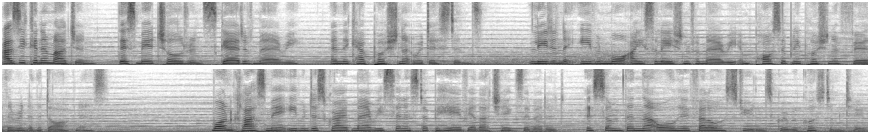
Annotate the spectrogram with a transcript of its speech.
As you can imagine, this made children scared of Mary and they kept pushing her to a distance, leading to even more isolation for Mary and possibly pushing her further into the darkness. One classmate even described Mary's sinister behaviour that she exhibited as something that all her fellow students grew accustomed to.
